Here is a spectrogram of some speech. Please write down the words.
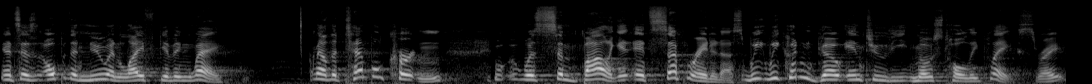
And it says, open the new and life giving way. Now, the temple curtain was symbolic, it, it separated us. We, we couldn't go into the most holy place, right?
